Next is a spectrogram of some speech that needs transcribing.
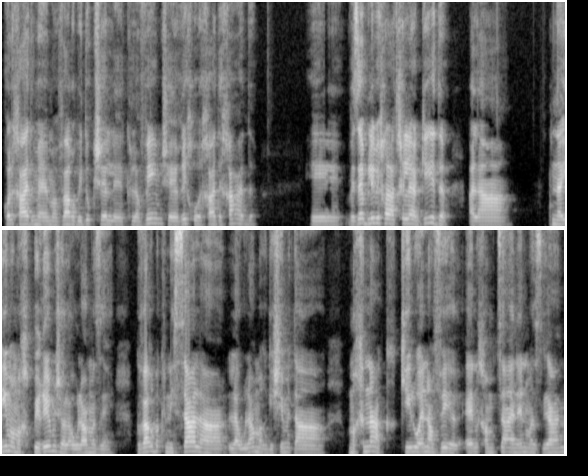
כל אחד מהם עבר בידוק של כלבים שהעריכו אחד אחד, וזה בלי בכלל להתחיל להגיד על התנאים המחפירים של האולם הזה. כבר בכניסה לאולם מרגישים את המחנק, כאילו אין אוויר, אין חמצן, אין מזגן.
